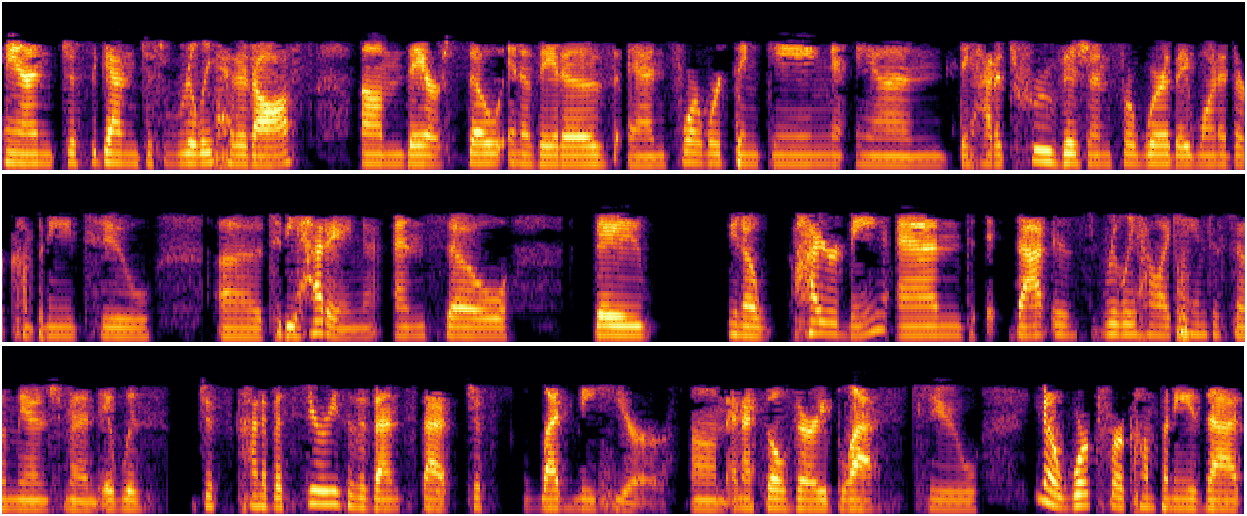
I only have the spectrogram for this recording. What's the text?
and just again, just really hit it off. Um, they are so innovative and forward thinking, and they had a true vision for where they wanted their company to uh, to be heading, and so they you know, hired me and that is really how I came to Stone Management. It was just kind of a series of events that just led me here. Um, and I feel very blessed to, you know, work for a company that,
